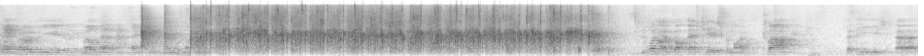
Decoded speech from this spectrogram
Then for over the years, well done and thank you. The one I've got left here is for my clerk, but he is uh,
